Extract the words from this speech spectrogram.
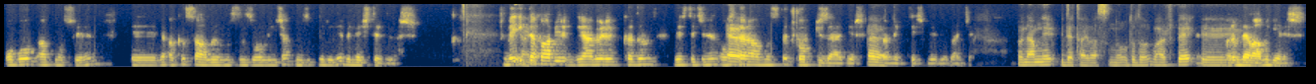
o boğuk atmosferin e, ve akıl sağlığımızı zorlayacak müzikleriyle birleştirdiler. Ve ilk yani, defa bir yani böyle kadın bestecinin Oscar evet. alması da çok güzel bir evet. örnek teşkil ediyor bence. Önemli bir detay aslında. O da var ve evet, umarım e, devamı gelir.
